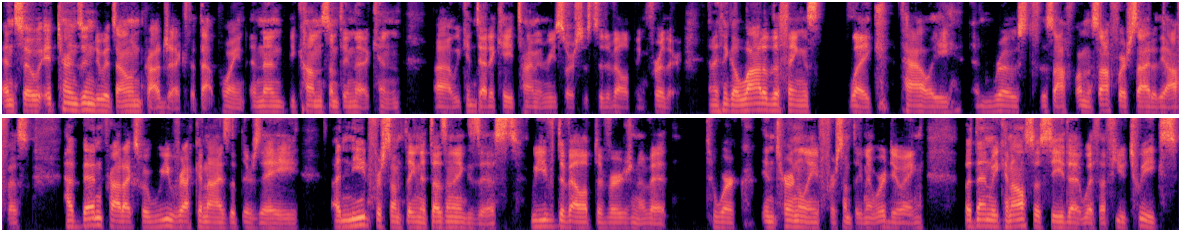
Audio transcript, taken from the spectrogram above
and so it turns into its own project at that point, and then becomes something that can uh, we can dedicate time and resources to developing further. And I think a lot of the things like Tally and Roast, the soft, on the software side of the office, have been products where we've recognized that there's a a need for something that doesn't exist. We've developed a version of it to work internally for something that we're doing. But then we can also see that with a few tweaks,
